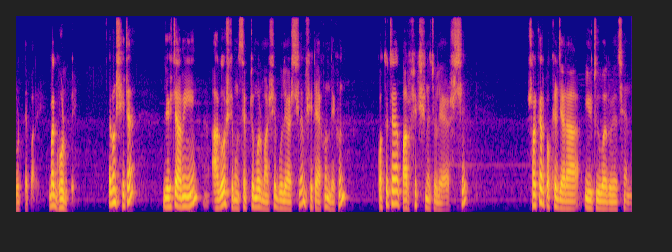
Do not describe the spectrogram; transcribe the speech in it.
ঘটতে পারে বা ঘটবে। এবং সেটা, যেটা আমি আগস্ট এবং সেপ্টেম্বর মাসে বলে আসছিলাম, সেটা এখন দেখুন কতটা পারফেকশনে চলে আসছে। সরকার পক্ষের যারা ইউটিউবার রয়েছেন,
